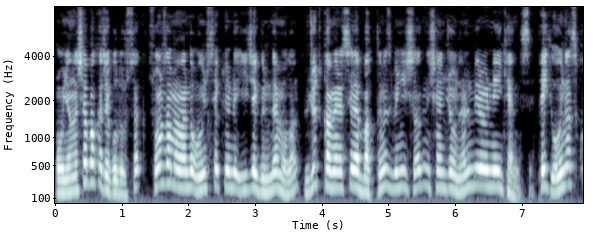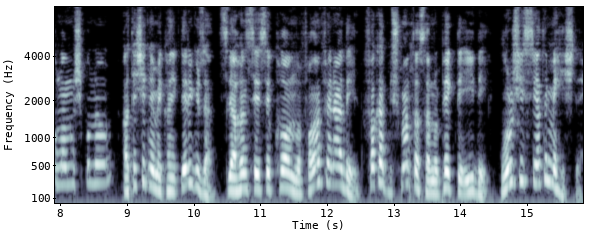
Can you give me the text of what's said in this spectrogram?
Oynanışa bakacak olursak son zamanlarda oyun sektöründe iyice gündem olan vücut kamerasıyla baktığımız birinci sıralı nişancı oyunların bir örneği kendisi. Peki oyun nasıl kullanmış bunu? Ateş etme mekanikleri güzel. Silahın sesi kullanımı falan fena değil. Fakat düşman tasarımı pek de iyi değil. Vuruş hissiyatı meh işte.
